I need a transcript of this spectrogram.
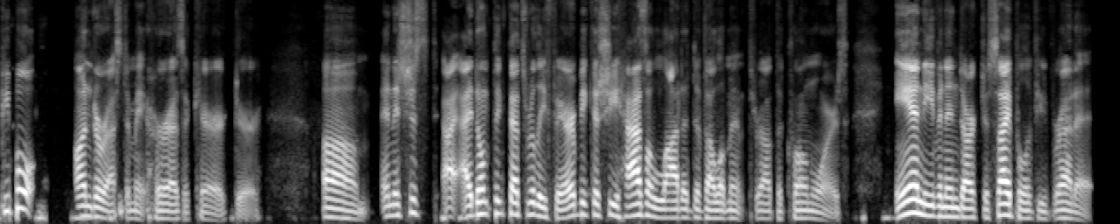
people underestimate her as a character. Um, and it's just I, I don't think that's really fair because she has a lot of development throughout the Clone Wars, and even in Dark Disciple if you've read it.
